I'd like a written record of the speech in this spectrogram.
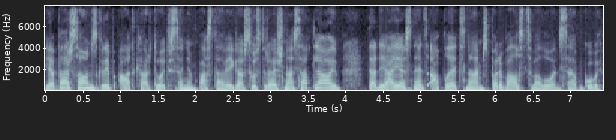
Ja personas grib atkārtoti saņemt pastāvīgās uzturēšanās atļauju, tad jāiesniedz apliecinājums par valsts valodas apguvi.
